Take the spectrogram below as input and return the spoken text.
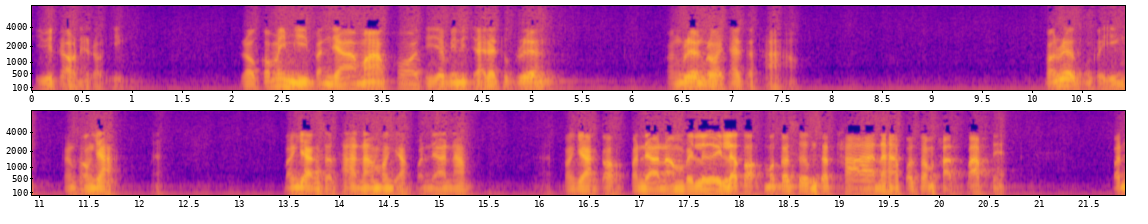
ชีวิตเราเนี่ยเราอิง เราก็ไม่มีปัญญามากพอที่จะวินิจฉัยได้ทุกเรื่องบางเรื่องเราใช้ศรัทธาเอาบางเรื่องมันก็อิงทั้งสองอย่างางอย่างศรัทธานำบางอย่างปัญญานำบางอย่างก็ปัญญานำไปเลย แล้วก็มันก็เสริมศรัทธานะฮะพอสัมผัสปั๊บเนี่ย ปัญ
